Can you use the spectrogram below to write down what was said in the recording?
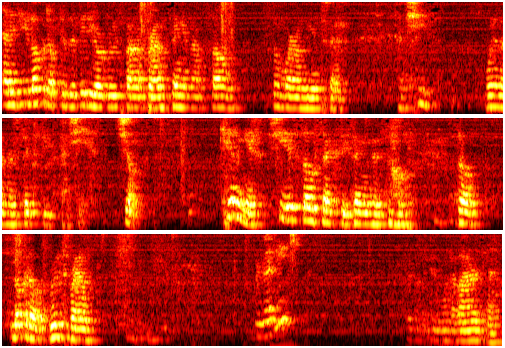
And if you look it up, there's a video of Ruth Brown singing that song somewhere on the internet. And she's well in her 60s and she is just killing it. She is so sexy singing this song. So look it up, Ruth Brown. You ready? Do one of ours now.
